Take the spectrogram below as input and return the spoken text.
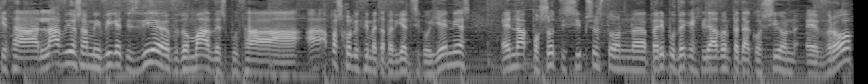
Και θα λάβει ως αμοιβή για τις δύο εβδομάδες που θα α, απασχοληθεί με τα παιδιά της οικογένειας ένα ποσό της ύψος των ε, περίπου 10.500 ευρώ.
